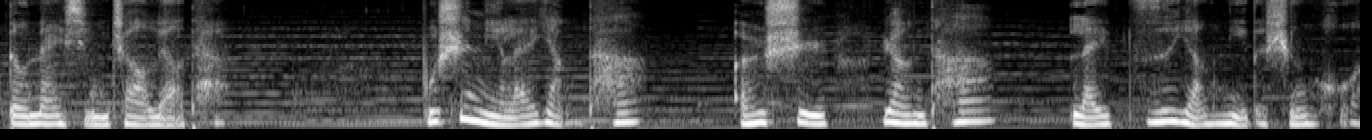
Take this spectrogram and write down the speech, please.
都耐心照料它。不是你来养它，而是让它来滋养你的生活。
